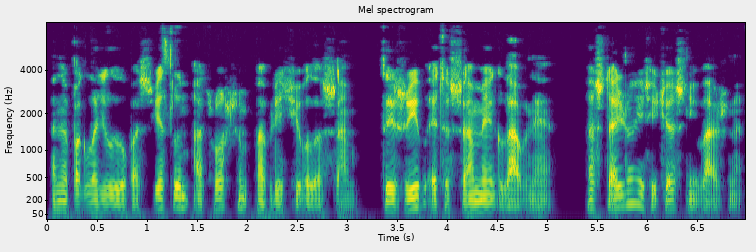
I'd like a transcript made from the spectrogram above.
Она погладила его по светлым, отросшим по плечи волосам. «Ты жив, это самое главное. Остальное сейчас не важно».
